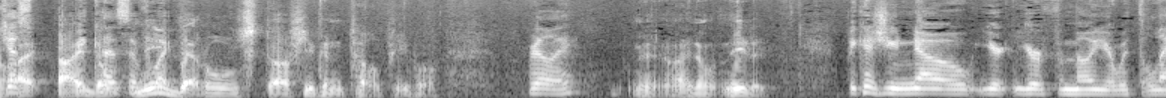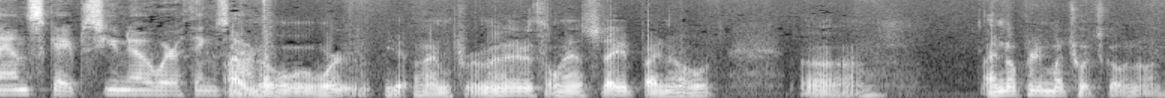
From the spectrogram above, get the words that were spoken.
Just I, I don't need what- that old stuff. You can tell people. Really? You know, I don't need it. Because you know, you're, you're familiar with the landscapes, you know where things are. I know where, yeah, I'm familiar with the landscape. I know. Uh, I know pretty much what's going on.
